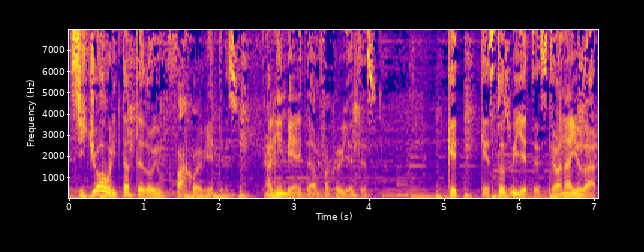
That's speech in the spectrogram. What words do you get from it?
si yo ahorita te doy un fajo de billetes, alguien viene y te da un fajo de billetes, que, que estos billetes te van a ayudar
